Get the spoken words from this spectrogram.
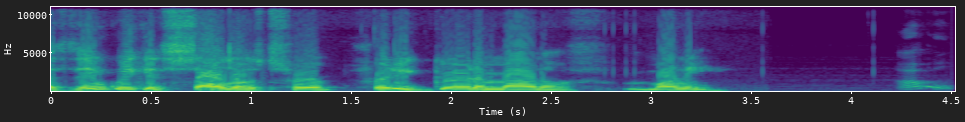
I think we could sell those for a pretty good amount of money. Oh.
